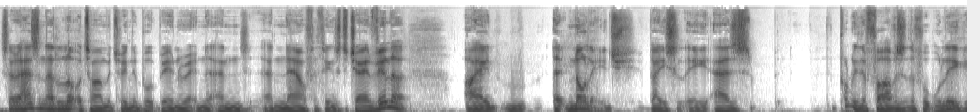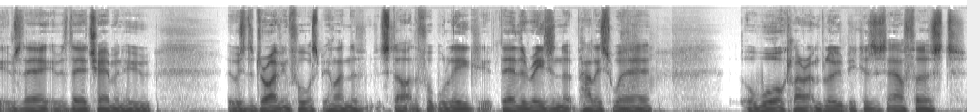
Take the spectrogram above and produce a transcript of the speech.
So it hasn't had a lot of time between the book being written and and now for things to change. Villa, I acknowledge basically as probably the fathers of the football league. It was their it was their chairman who who was the driving force behind the start of the football league. They're the reason that Palace wear or wore claret and blue because our first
